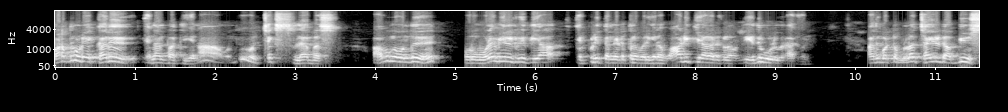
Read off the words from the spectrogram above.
படத்தினுடைய கரு என்னன்னு பார்த்தீங்கன்னா, வந்து ஒரு செக்ஸ் லேபர்ஸ். அவங்க வந்து ஒரு உளவியல் ரீதியா எப்படி தன்னிடத்தில் வருகிற வாடிக்கையாளர்களை வந்து எதிர்கொள்கிறார்கள். அது மட்டும் இல்ல சைல்டு அபியூஸ்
